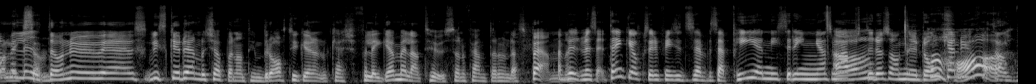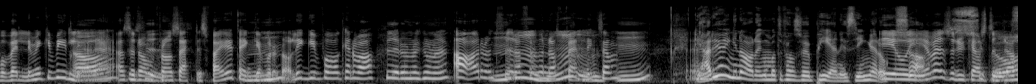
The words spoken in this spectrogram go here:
då, men liksom. lite och nu, eh, vi ska ju ändå köpa någonting bra tycker jag ändå kanske får lägga mellan 1000 och 1500 spänn. Ja, Men sen tänker jag också det finns ju till exempel så här penisringar som Ja. appstyrda och sånt nu. De kan du få tag på väldigt mycket billigare. Ja, alltså de precis. från Satisfyer tänker jag på. De ligger på, vad kan det vara? 400 kronor? Ja, runt 400-500 spänn liksom. Det hade jag ingen aning om att det fanns för penisringar också. Jo, jajamän, så du kan styra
